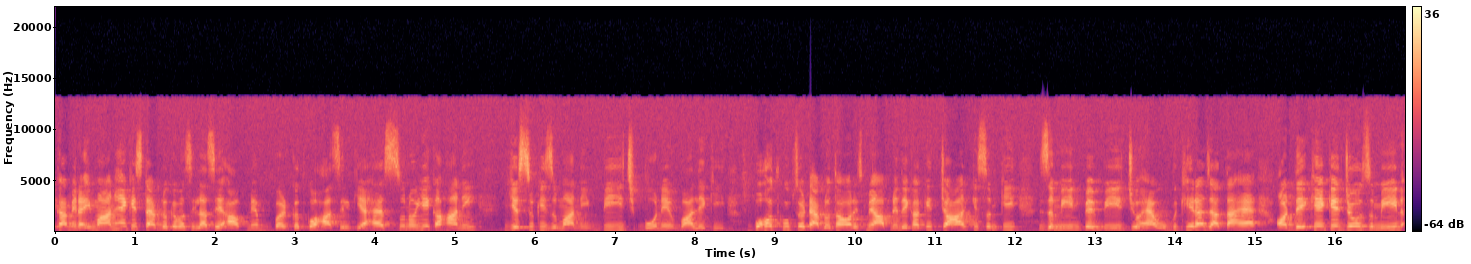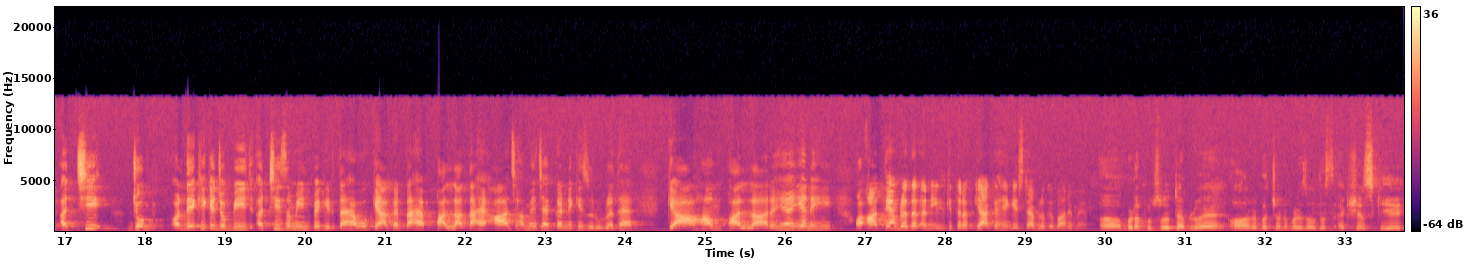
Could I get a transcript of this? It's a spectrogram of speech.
देखा, मेरा ईमान है कि इस टैबलो के वसीला से आपने बरकत को हासिल किया है। सुनो ये कहानी यसु की ज़ुबानी, बीज बोने वाले की। बहुत खूबसूरत टैबलो था और इसमें आपने देखा कि चार किस्म की ज़मीन पे बीज जो है वो बिखेरा जाता है और देखें कि जो ज़मीन अच्छी, जो, और देखें कि जो बीज अच्छी ज़मीन पे गिरता है, वो क्या करता है? फल लाता है। आज हमें चेक करने की ज़रूरत है क्या हम फल ला रहे हैं या नहीं? और आते हैं ब्रदर अनिल की तरफ़ क्या कहेंगे इस टैबलो के बारे में? आ, बड़ा खूबसूरत टैबलो है और बच्चों ने बड़े ज़बरदस्त एक्शंस किए।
